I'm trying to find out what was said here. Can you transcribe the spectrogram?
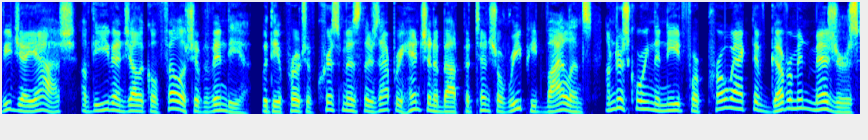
Vijayesh of the Evangelical Fellowship of India. With the approach of Christmas, there's apprehension about potential repeat violence, underscoring the need for proactive government measures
